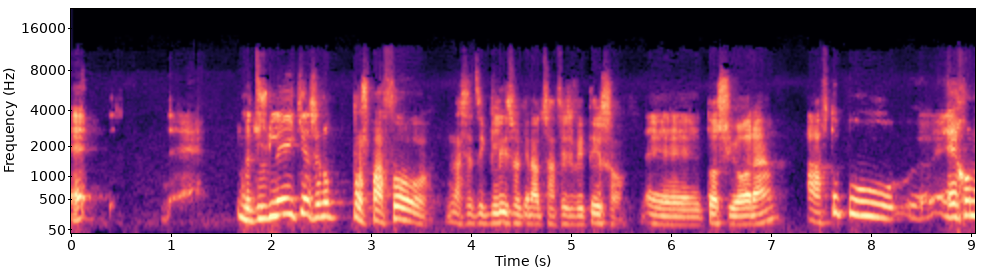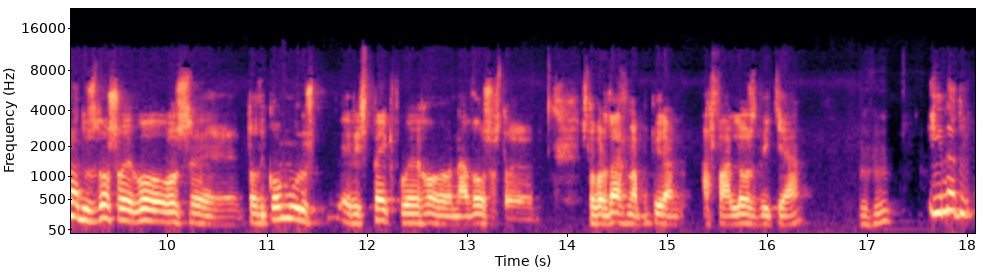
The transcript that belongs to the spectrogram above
ε, με τους Lakers, ενώ προσπαθώ να σε τσιγκλίσω και να τους αμφισβητήσω ε, τόση ώρα, αυτό που έχω να τους δώσω εγώ ως ε, το δικό μου respect που έχω να δώσω στο, στο πρωτάθλημα που πήραν ασφαλώς είναι ότι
